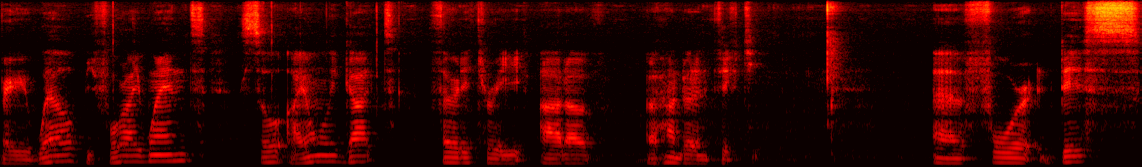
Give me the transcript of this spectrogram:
very well before I went, so I only got 33 out of 150. Uh, for this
